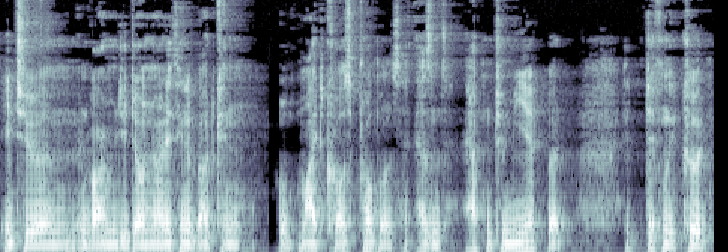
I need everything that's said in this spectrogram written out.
into an environment you don't know anything about can might cause problems. It hasn't happened to me yet, but it definitely could.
